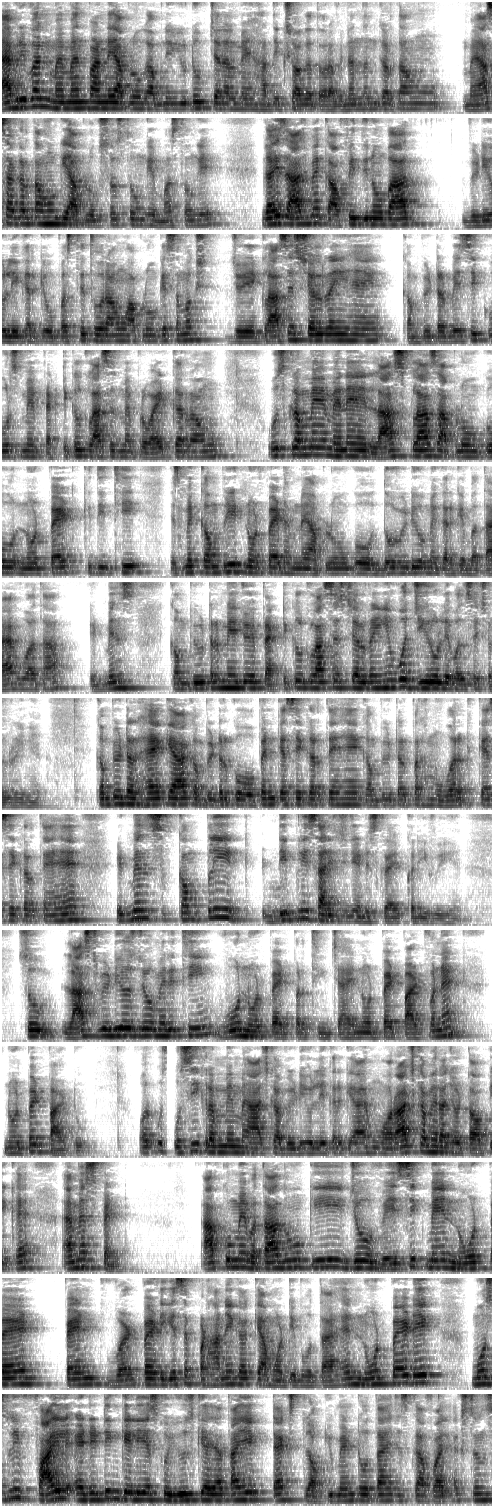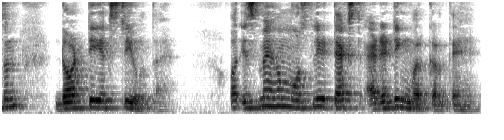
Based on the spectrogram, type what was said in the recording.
Everyone मैं महन पांडे आप लोगों का अपने यूट्यूब चैनल में हार्दिक स्वागत और अभिनंदन करता हूँ। मैं आशा करता हूँ कि आप लोग स्वस्थ होंगे, मस्त होंगे। गाइज़ आज मैं काफ़ी दिनों बाद वीडियो लेकर के उपस्थित हो रहा हूँ आप लोगों के समक्ष। जो ये क्लासेस चल रही हैं कंप्यूटर बेसिक कोर्स में प्रैक्टिकल क्लासेस मैं प्रोवाइड कर रहा हूँ। उस क्रम में मैंने लास्ट क्लास आप लोगों को नोटपैड की दी थी, जिसमें कंप्लीट नोटपैड हमने आप लोगों को दो वीडियो में करके बताया हुआ था। इट मीन्स कंप्यूटर में जो है प्रैक्टिकल क्लासेस चल रही हैं वो ज़ीरो लेवल से चल रही हैं। कंप्यूटर है क्या? कंप्यूटर को ओपन कैसे करते हैं? कंप्यूटर पर हम वर्क कैसे करते हैं? इट मीन्स कंप्लीट डीपली सारी चीज़ें डिस्क्राइब करी हुई हैं। सो लास्ट वीडियोस जो मेरी थी वो नोटपैड पर थी चाहे notepad part one and notepad part two और उस, उसी क्रम में मैं आज का वीडियो लेकर के आया हूँ और आज का मेरा जो टॉपिक है एमएस पेंट आपको मैं बता दूँ कि जो बेसिक में नोटपैड पेंट वर्ड पैड ये सब पढ़ाने का क्या मोटिव होता है? नोट पैड एक मोस्टली फ़ाइल एडिटिंग के लिए इसको यूज़ किया जाता है। एक टेक्स्ट डॉक्यूमेंट होता है जिसका फ़ाइल एक्सटेंशन डॉट टी होता है। और इसमें हम मोस्टली टेक्स्ट एडिटिंग वर्क करते हैं।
